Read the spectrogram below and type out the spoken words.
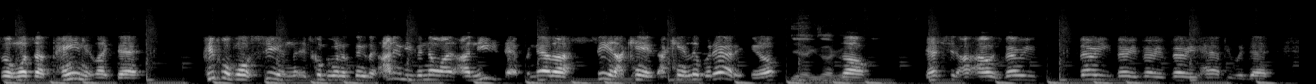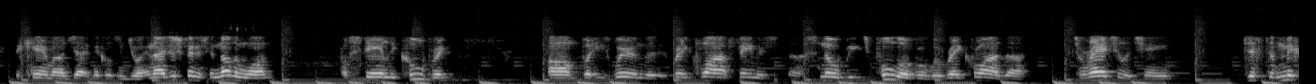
feel once I paint it like that, people are gonna see it, and it's gonna be one of the things like I didn't even know I, I needed that, but now that I see it, I can't I can't live without it. You know? Yeah, exactly. So that shit, I, I was very, very, very, very, very happy with that. The Cam'ron Jack Nicholson joint, and I just finished another one of Stanley Kubrick. Um, but he's wearing the Raekwon famous uh, Snow Beach pullover with Raekwon's uh, tarantula chain, just to mix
